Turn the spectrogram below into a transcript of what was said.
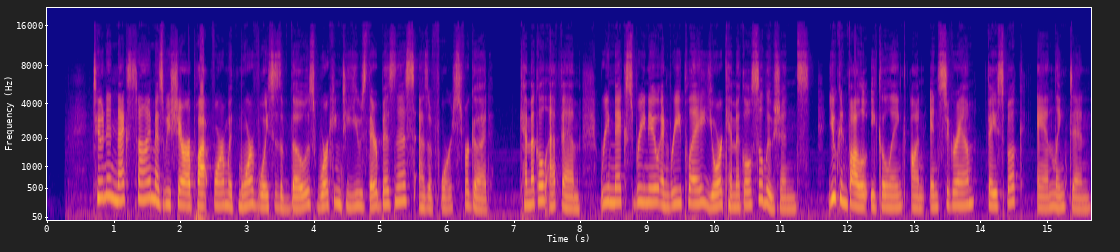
Tune in next time as we share our platform with more voices of those working to use their business as a force for good. Chemical FM, remix, renew, and replay your chemical solutions. You can follow EcoLink on Instagram, Facebook, and LinkedIn.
